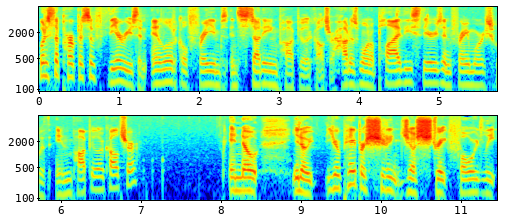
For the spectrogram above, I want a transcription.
What is the purpose of theories and analytical frames in studying popular culture? How does one apply these theories and frameworks within popular culture? And note, you know, your paper shouldn't just straightforwardly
